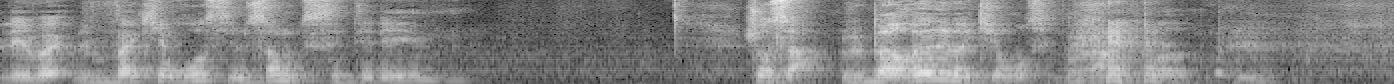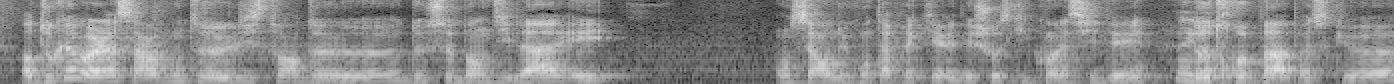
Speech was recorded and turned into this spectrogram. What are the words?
les, va- les Vaqueros, il me semble que c'était les. J'en sais rien. Je bah rien des Vaqueros, c'est pas- En tout cas, voilà, ça raconte euh, l'histoire de, de ce bandit-là et on s'est rendu compte après qu'il y avait des choses qui coïncidaient, d'autres pas parce que euh,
